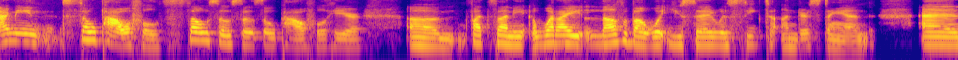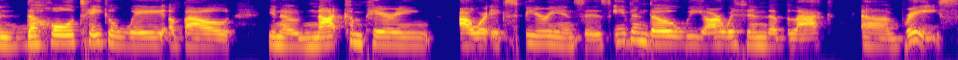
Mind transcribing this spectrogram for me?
i mean so powerful so so so so powerful here um, Fatsani, what I love about what you said was seek to understand. And the whole takeaway about, you know, not comparing our experiences, even though we are within the Black uh, race,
